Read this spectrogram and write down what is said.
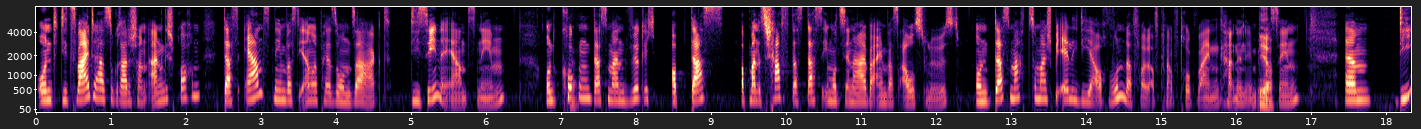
Und die zweite hast du gerade schon angesprochen. Das Ernst nehmen, was die andere Person sagt, die Szene ernst nehmen und gucken, dass man wirklich, ob das, ob man es schafft, dass das emotional bei einem was auslöst. Und das macht zum Beispiel Ellie, die ja auch wundervoll auf Knopfdruck weinen kann in Impro-Szenen. Ähm, die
